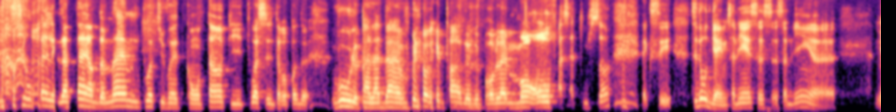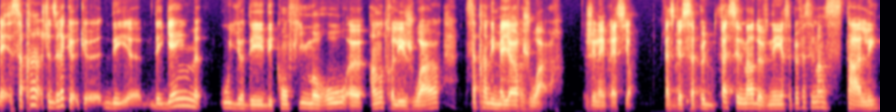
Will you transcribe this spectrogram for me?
si on fait les affaires de même, toi, tu vas être content, puis toi, tu n'auras pas de. Vous, le paladin, vous n'aurez pas de, de problèmes moraux face à tout ça. c'est d'autres games. Ça devient. Ça, ça devient euh, mais ça prend, je te dirais que, des, euh, des, games où il y a des, conflits moraux euh, entre les joueurs, ça prend des meilleurs joueurs, j'ai l'impression. Parce que ça peut facilement devenir, ça peut facilement staller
